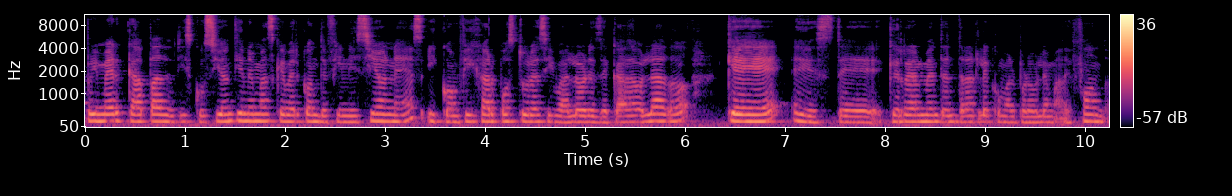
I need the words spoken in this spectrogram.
primer capa de discusión tiene más que ver con definiciones y con fijar posturas y valores de cada lado que, este, que realmente entrarle como al problema de fondo.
